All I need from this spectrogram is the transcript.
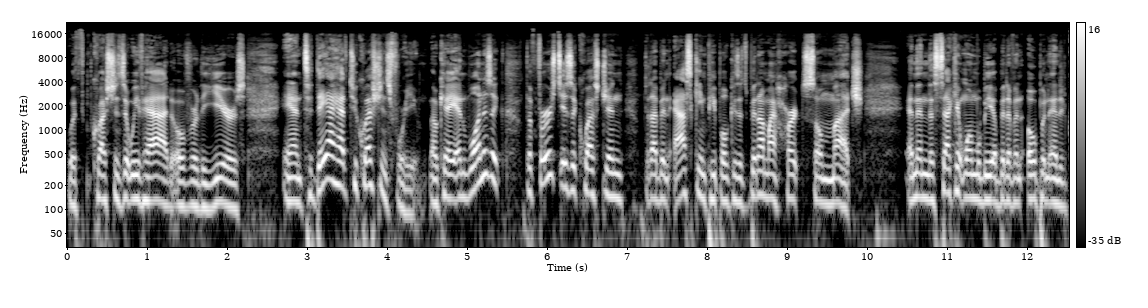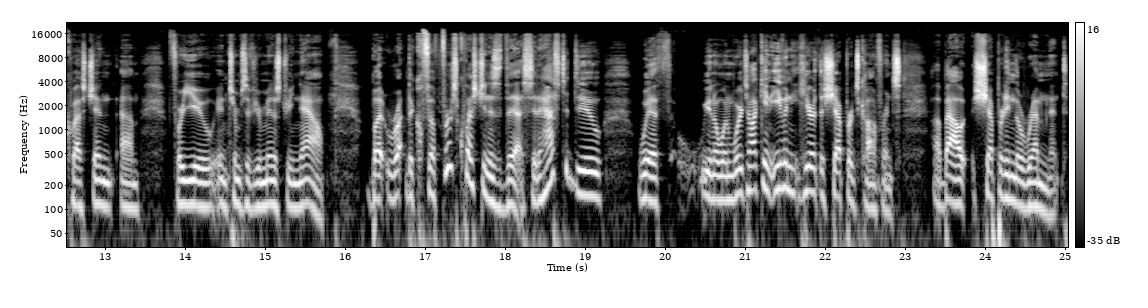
with questions that we've had over the years. And today I have two questions for you. Okay, and one is a the first is a question that I've been asking people because it's been on my heart so much. And then the second one will be a bit of an open ended question um, for you in terms of your ministry now. But the, the first question is this. It has to do with, you know, when we're talking even here at the Shepherds Conference about shepherding the remnant.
